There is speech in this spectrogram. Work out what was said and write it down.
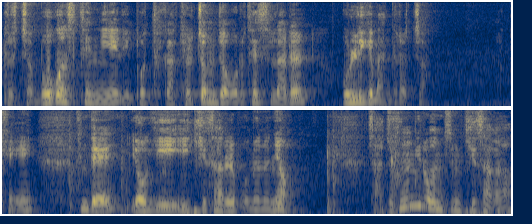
그렇죠. 모건 스탠리의 리포트가 결정적으로 테슬라를 올리게 만들었죠. 오케이. 근데 여기 이 기사를 보면은요. 자, 아주 흥미로운 지금 기사가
